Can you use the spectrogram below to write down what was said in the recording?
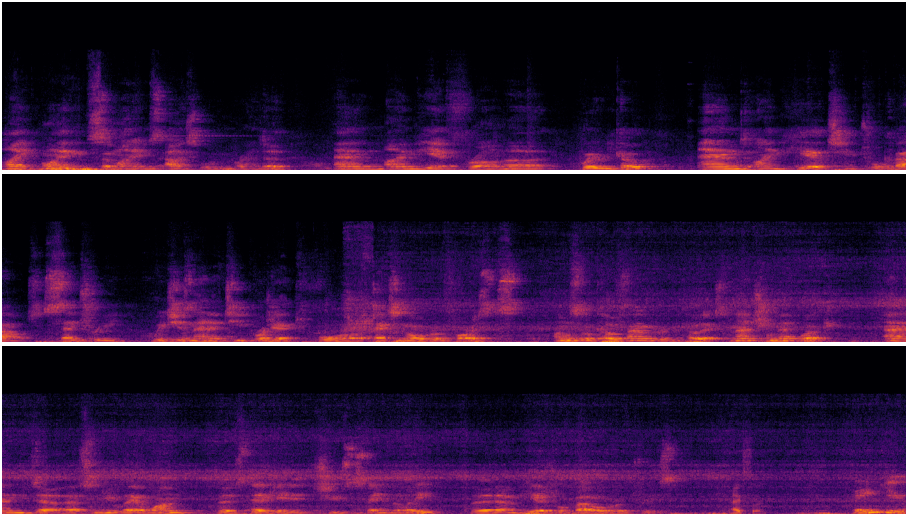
Hi, morning. So my name is Alex Gordon Brander, and I'm here from uh, Puerto Rico, and I'm here to talk about Sentry which is an NFT project for protecting old forests. I'm also a co-founder of the CoDEX Financial Network, and uh, that's a new layer one that's dedicated to sustainability. But I'm here to talk about old growth trees. Excellent. Thank you.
